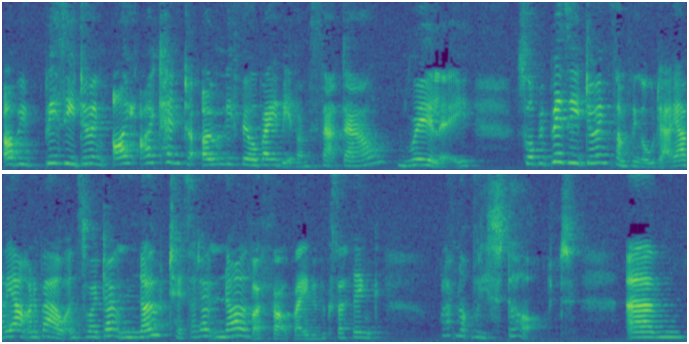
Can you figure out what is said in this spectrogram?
I'll be busy doing, I, I tend to only feel baby if I'm sat down, really. So I'll be busy doing something all day, I'll be out and about, and so I don't notice, I don't know if I felt baby because I think, well, I've not really stopped. Um,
